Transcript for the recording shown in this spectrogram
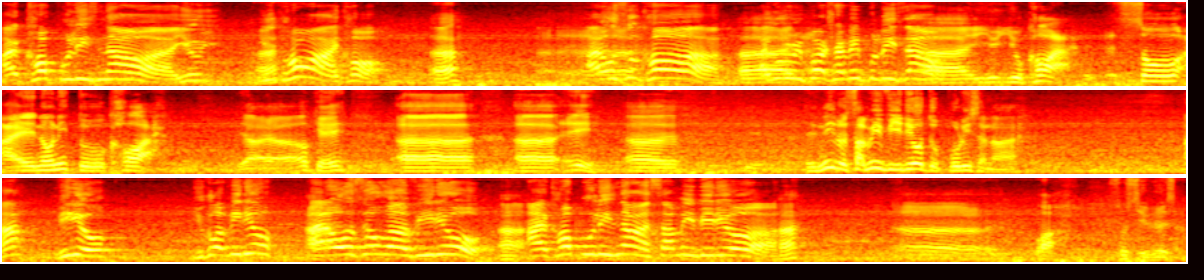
I call police now. Ah, you, Huh? you call. ah, I call. Huh? I also call. I uh, go report traffic police now. Uh, you, you call ah? So I no need to call ah? Yeah, okay. Uh, uh, hey, uh, you need to submit video to police or not? huh? Video? You got video? I Ah. also got video. Ah. I call police now and submit video. Huh? Uh, wow, so serious ah?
